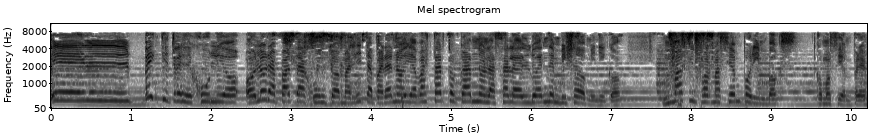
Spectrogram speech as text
el 23 de julio, Olor a Pata junto a Maldita Paranoia va a estar tocando en la Sala del Duende en Villa Domínico. Más información por inbox, como siempre.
